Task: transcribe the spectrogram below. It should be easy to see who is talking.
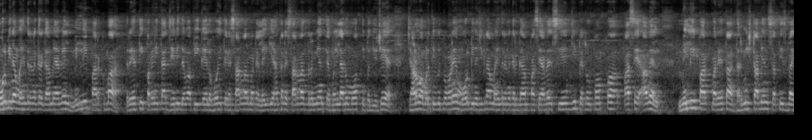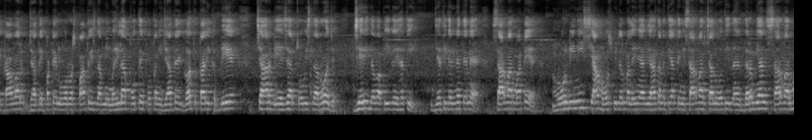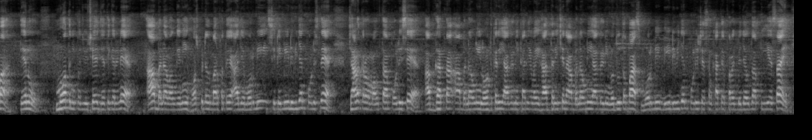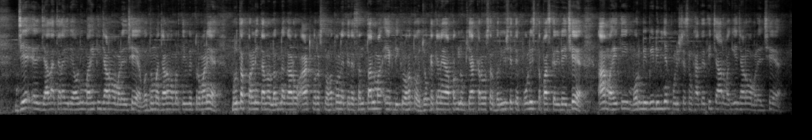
Speaker 1: મોરબીના મહેન્દ્રનગર ગામે આવેલ મિલ્લી પાર્કમાં રહેતી પરિણીતા ઝેરી દવા પી ગયેલ હોય તેને સારવાર માટે લઈ ગયા હતા અને સારવાર દરમિયાન તે મહિલાનું મોત નીપજ્યું છે. જાણવા મળતી વિગત પ્રમાણે મોરબી નજીકના મહેન્દ્રનગર ગામ પાસે આવેલ સીએનજી પેટ્રોલ પંપ પાસે આવેલ મિલ્લી પાર્કમાં રહેતા ધર્મિષ્ઠાબેન સતીશભાઈ કાવર, જાતે પટેલ ઉંમર વર્ષ પાંત્રીસ નામની મહિલા પોતે પોતાની જાતે ગત તારીખ બે ચાર બે હજાર ચોવીસના રોજ ઝેરી દવા પી ગઈ હતી, જેથી કરીને તેને સારવાર માટે મોરબીની શ્યામ હોસ્પિટલમાં લઈને આવ્યા હતા અને ત્યાં તેની સારવાર ચાલુ હતી. દરમિયાન સારવારમાં તેનું મોત નીપજ્યું છે, જેથી કરીને આ બનાવ અંગેની હોસ્પિટલ મારફતે આજે મોરબી સિટી બી ડિવિઝન પોલીસને જાણ કરવામાં આવતા પોલીસે આપઘાતના આ બનાવની નોંધ કરી આગળની કાર્યવાહી હાથ ધરી છે અને આ બનાવની આગળની વધુ તપાસ Morbi B division police station ખાતે ફરજ બજાવતા પીએસઆઈ જે એલ ઝાલા ચલાવી રહ્યાની માહિતી જાણવા મળેલ છે. વધુમાં જાણવા મળતી વિગત પ્રમાણે મૃતક પરિણીતાનો લગ્નગાળો આઠ વર્ષનો હતો અને તેને સંતાનમાં એક દીકરો હતો. જોકે તેણે આ પગલું ક્યાં કારણોસર ભર્યું છે તે પોલીસ તપાસ કરી રહી છે. આ માહિતી Morbi B division police station ખાતેથી ચાર વાગ્યે જાણવા મળેલ છે.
